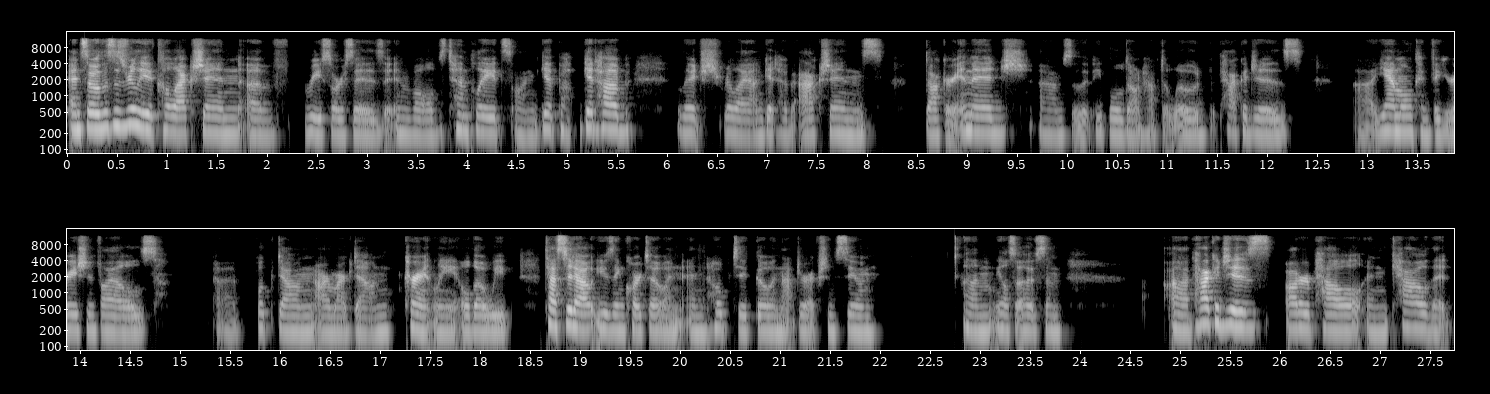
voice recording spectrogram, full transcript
And so this is really a collection of resources. It involves templates on GitHub, which rely on GitHub Actions, Docker image, um, so that people don't have to load the packages, uh, YAML configuration files, uh, Bookdown, R Markdown currently, although we've tested out using Quarto and, and hope to go in that direction soon. Um, we also have some uh, packages, ottrpal and Cow that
